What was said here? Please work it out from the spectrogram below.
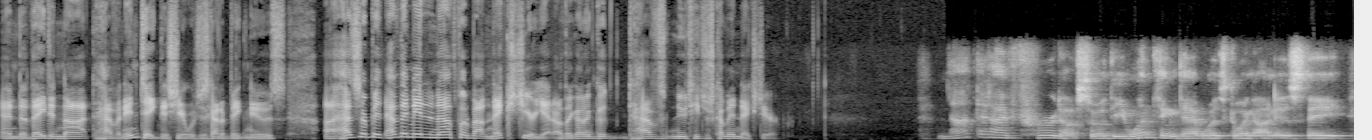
And uh, they did not have an intake this year, which is kind of big news. Uh, has there been have they made an announcement about next year yet? Are they going to have new teachers come in next year? Not that I've heard of. So the one thing that was going on is they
